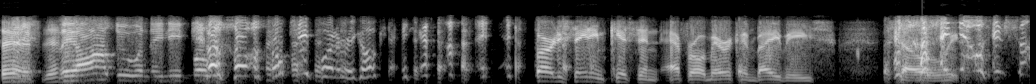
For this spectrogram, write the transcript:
This, this, they all do when they need votes. oh, okay, Puerto Rico. Okay. I've already seen him kissing Afro American babies. So I know. I saw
